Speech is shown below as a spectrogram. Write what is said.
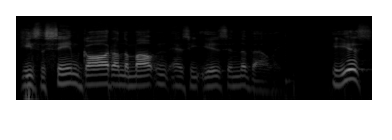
He's the same God on the mountain as He is in the valley. He is.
